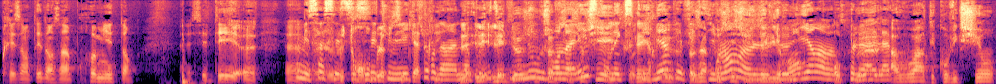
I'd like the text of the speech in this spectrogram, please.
présenté dans un premier temps. C'était euh, mais ça, c'est une lecture d'un les, deux Nous, journalistes, on explique bien qu'effectivement, le, lien entre on peut avoir des convictions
